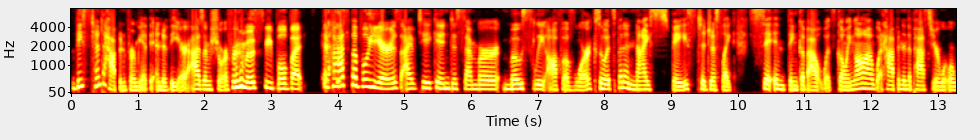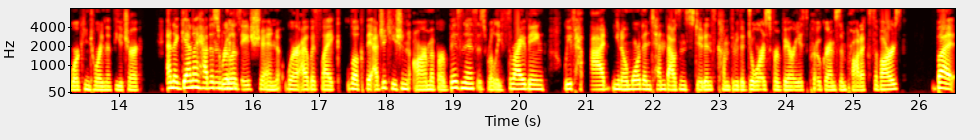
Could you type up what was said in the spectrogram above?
these tend to happen for me at the end of the year, as I'm sure for most people, but the past couple years, I've taken December mostly off of work. So it's been a nice space to just like sit and think about what's going on, what happened in the past year, what we're working toward in the future. And again, I had this Mhm. realization where I was like, look, the education arm of our business is really thriving. We've had, you know, more than 10,000 students come through the doors for various programs and products of ours. But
